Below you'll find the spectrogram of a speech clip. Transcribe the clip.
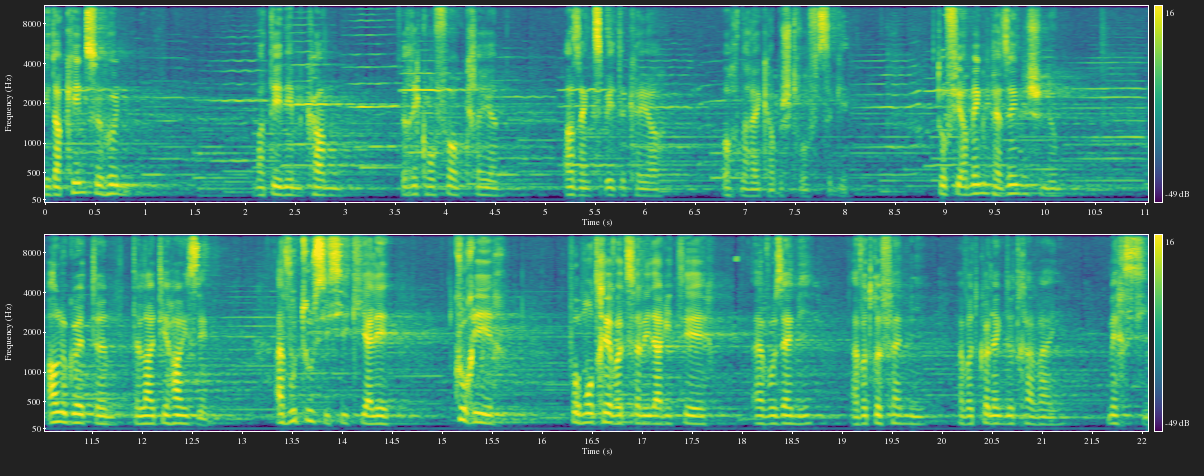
Mit Kind hunn, mat den kann de Rekonfort as eng och nach Recker bestroft ze. Do fir um alle de Leiit die. A vous tous ici qui allez courir pour montrer votre solidarité à vos amis, à votre famille, à votre collègue de travail. Merci.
